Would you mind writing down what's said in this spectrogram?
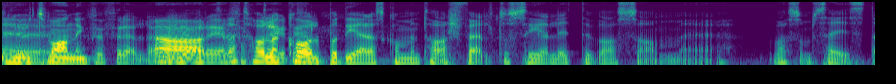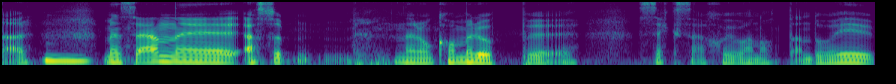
en eh, utmaning för föräldrar ja, att göra. Att, hålla koll det. på deras kommentarsfält och se lite vad som vad som sägs där. Mm. Men sen eh, alltså, när de kommer upp eh, sexan, sjuan, åttan, då är,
